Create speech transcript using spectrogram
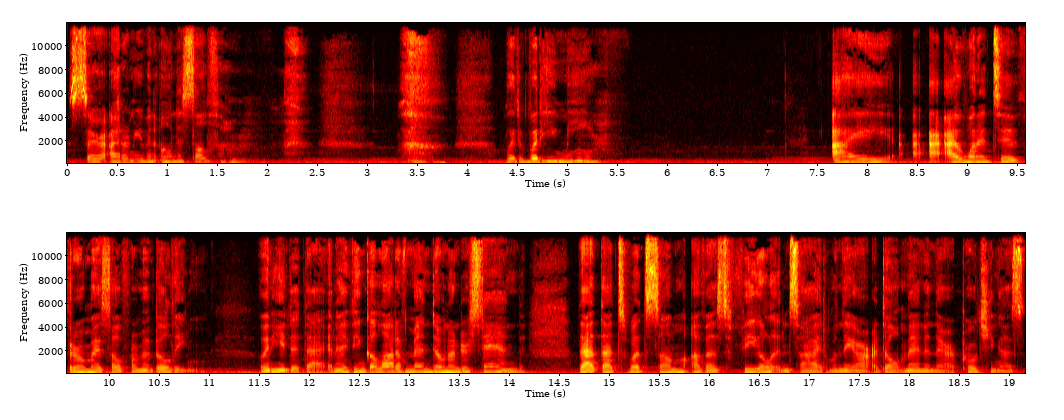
Sir, I don't even own a cell phone. what what do you mean? I, I wanted to throw myself from a building when he did that. And I think a lot of men don't understand that that's what some of us feel inside when they are adult men and they're approaching us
